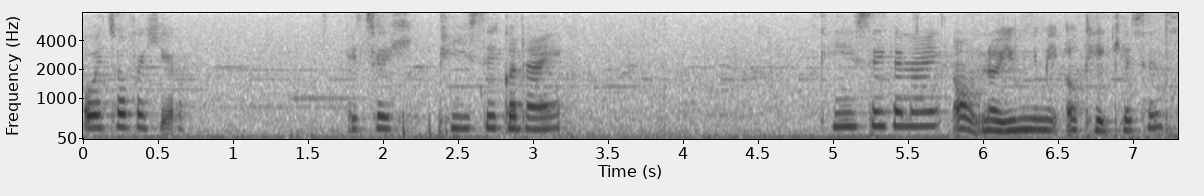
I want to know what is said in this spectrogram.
Oh, it's over here. It's a. Can you say goodnight? Can you say goodnight? Oh, no, you can give me okay kisses.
